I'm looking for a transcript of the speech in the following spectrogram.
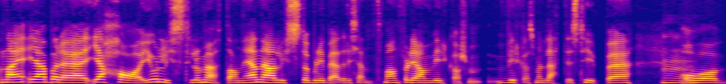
nei, jeg bare Jeg har jo lyst til å møte han igjen. Jeg har lyst til å bli bedre kjent med han fordi han virka som, virka som en lættis type. Mm. Og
